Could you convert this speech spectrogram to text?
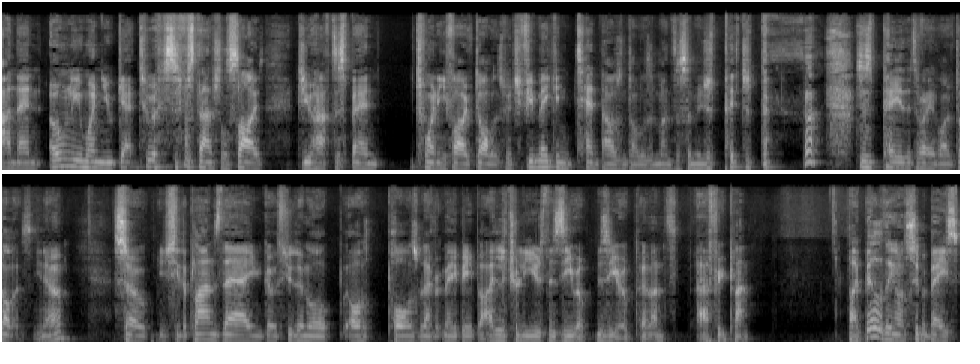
and then only when you get to a substantial size do you have to spend $25, which if you're making $10,000 a month or something, just pay, just, just pay the $25, you know? So you see the plans there, you go through them or, or pause, whatever it may be, but I literally use the zero, zero per month uh, free plan. By building on Supabase,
